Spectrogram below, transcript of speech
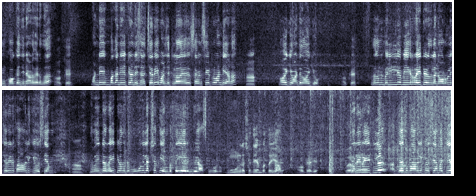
M Hawk എഞ്ചിനാണ് വരുന്നത്. ഓക്കെ വണ്ടി പക്ക നീറ്റ് കണ്ടീഷൻ ചെറിയ ബഡ്ജറ്റിൽ അതായത് സെവൻ സീറ്റർ വണ്ടിയാണ്. നോക്കിയോ വണ്ടി നോക്കിയോ ഓക്കെ ഇതൊന്നും വലിയ ഭീകര റേറ്റ് വരുന്നില്ല. നോർമലി ചെറിയൊരു ഫാമിലിക്ക് യൂസ് ചെയ്യാം. നമ്മൾ ഇതിന്റെ റേറ്റ് വന്നിട്ട് മൂന്ന് ലക്ഷത്തി എൺപത്തയ്യായിരം രൂപ ആസ്കിംഗ് ഉള്ളൂ. മൂന്ന് ലക്ഷത്തി എൺപത്തയ്യായിരം. ഓക്കെ ഓക്കെ ചെറിയ റേറ്റിൽ അത്യാവശ്യം ഫാമിലിക്ക് യൂസ് ചെയ്യാൻ പറ്റിയ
